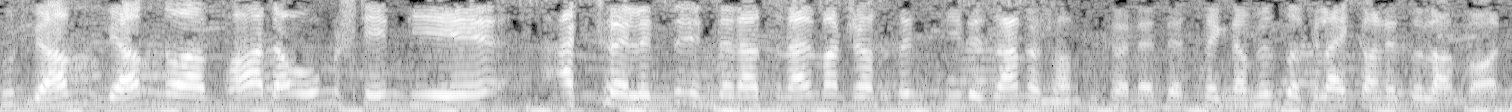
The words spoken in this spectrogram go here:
gut, wir haben, wir haben noch ein paar da oben stehen, die aktuell in, in der Nationalmannschaft sind, die das anders schaffen können. Deswegen, da müssen wir vielleicht gar nicht so lange warten.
